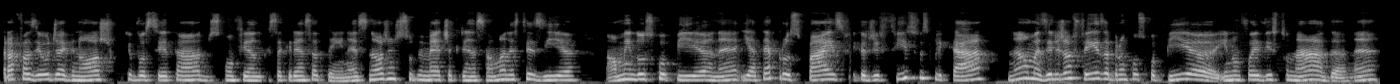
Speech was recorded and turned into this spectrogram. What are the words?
para fazer o diagnóstico que você está desconfiando que essa criança tem, né? Senão a gente submete a criança a uma anestesia, a uma endoscopia, né? E até para os pais fica difícil explicar não, mas ele já fez a broncoscopia e não foi visto nada, né?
